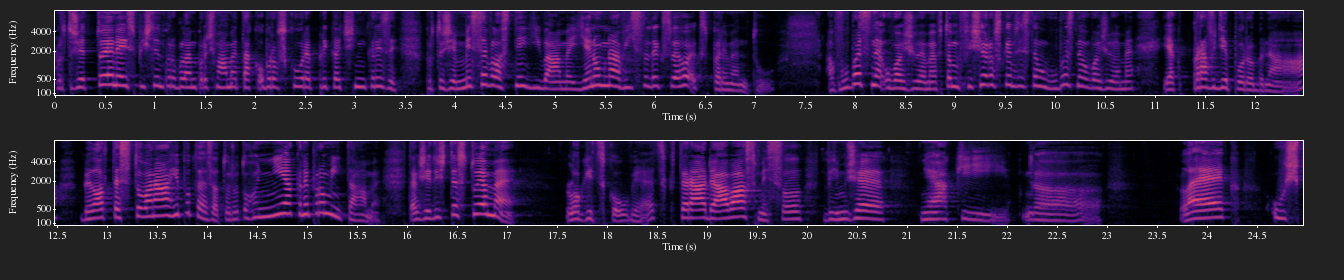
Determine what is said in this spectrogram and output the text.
protože to je nejspíš ten problém, proč máme tak obrovskou replikační krizi. Protože my se vlastně díváme jenom na výsledek svého experimentu. A vůbec neuvažujeme, v tom Fisherovském systému vůbec neuvažujeme, jak pravděpodobná byla testovaná hypotéza. To do toho nijak nepromítáme. Takže když testujeme logickou věc, která dává smysl, vím, že nějaký uh, lék už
